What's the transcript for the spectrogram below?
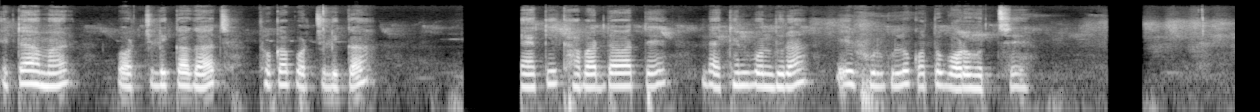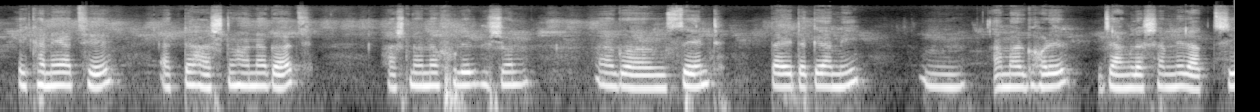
এটা আমার পরচুলিকা গাছ, থোকা পরচুলিকা। একই খাবার দাওয়াতে দেখেন বন্ধুরা এর ফুলগুলো কত বড় হচ্ছে। এখানে আছে একটা হাসনোহানা গাছ। হাসনোহানা ফুলের ভীষণ সেন্ট তাই এটাকে আমি আমার ঘরের জানলার সামনে রাখছি।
